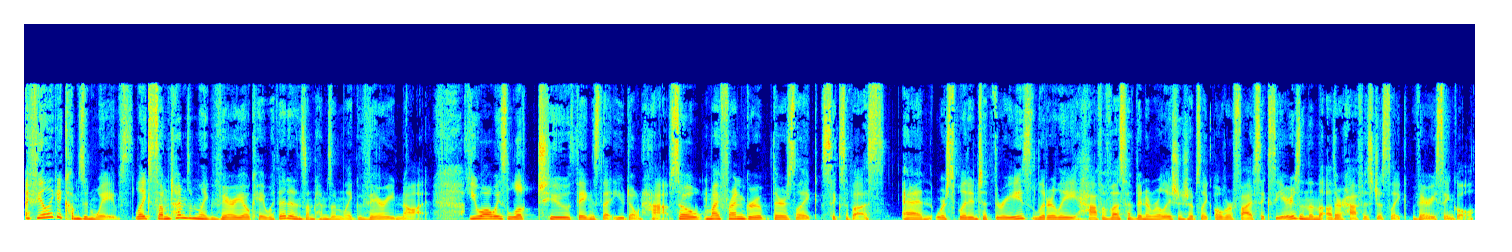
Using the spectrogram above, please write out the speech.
I feel like it comes in waves. Like sometimes I'm like very okay with it and sometimes I'm like very not. You always look to things that you don't have. So my friend group, there's like 6 of us and we're split into threes. Literally half of us have been in relationships like over 5 6 years and then the other half is just like very single.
